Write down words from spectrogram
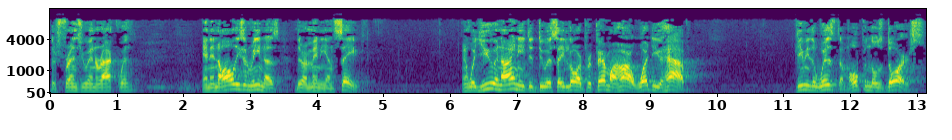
There's friends you interact with. And in all these arenas, there are many unsaved. And what you and I need to do is say, Lord, prepare my heart. What do you have? Give me the wisdom. Open those doors.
